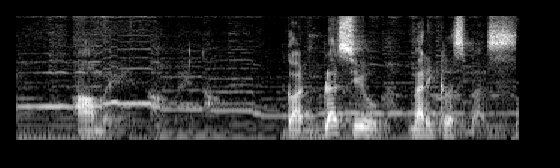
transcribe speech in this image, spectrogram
ஆமே God bless you. Merry Christmas.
